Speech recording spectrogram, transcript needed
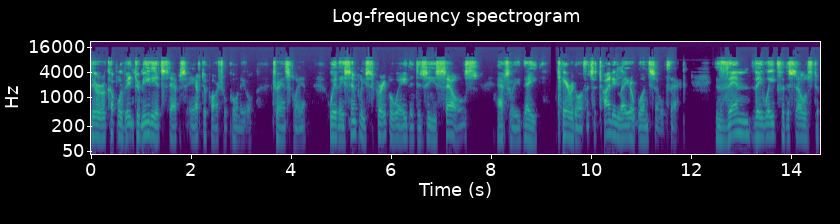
there are a couple of intermediate steps after partial corneal transplant where they simply scrape away the diseased cells. Actually, they tear it off. It's a tiny layer, one cell thick. Then they wait for the cells to,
